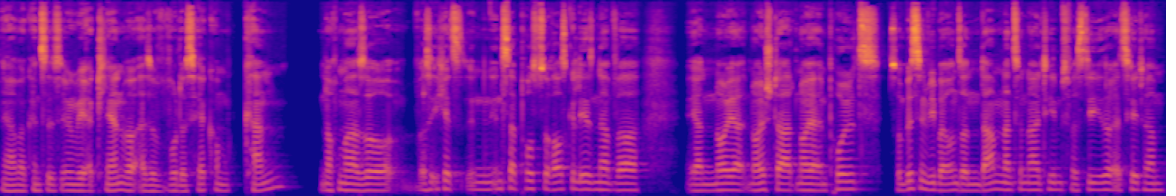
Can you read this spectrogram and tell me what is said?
Ja, aber kannst du das irgendwie erklären, also wo das herkommen kann? Nochmal so, was ich jetzt in den Insta-Post so rausgelesen habe, war, ja, neuer Neustart, neuer Impuls, so ein bisschen wie bei unseren Damen-Nationalteams, was die so erzählt haben,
